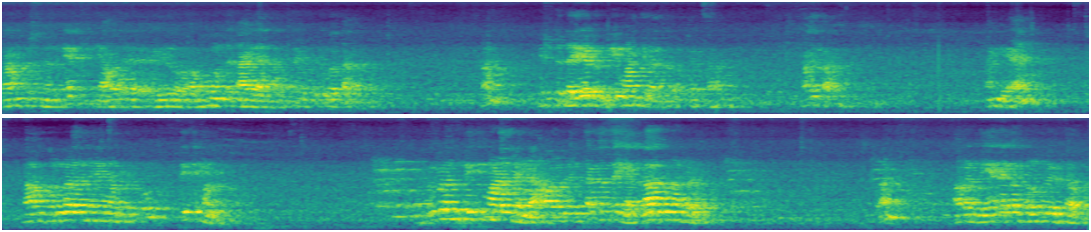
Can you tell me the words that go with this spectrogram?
ರಾಮಕೃಷ್ಣನಿಗೆ ಯಾವುದೇ ಇದು ಹಬ್ಬವಂತ ಕಾಯಿಲೆ ಅಲ್ಲ ಅಂತ ಹೇಳ್ಬಿಟ್ಟು ಗೊತ್ತಾಗುತ್ತೆ? ಎಷ್ಟು ಧೈರ್ಯ ಬೇಕು ಮಾಡ್ತೀರಾ ಅಂತ ಕೆಲಸ? ಆಗುತ್ತಾ? ಹಂಗೆ ನಾವು ಗುರುಗಳನ್ನು ಏನು ಮಾಡಬೇಕು? ಪ್ರೀತಿ ಮಾಡಬೇಕು. ಗುರುಗಳನ್ನು ಪ್ರೀತಿ ಮಾಡೋದ್ರಿಂದ ಅವರಲ್ಲಿರ್ತಕ್ಕಂಥ ಎಲ್ಲ ಗುಣಗಳು? ಅವರಲ್ಲಿ ಏನೆಲ್ಲ ಗುಣಗಳು ಇರ್ತಾವೆ,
